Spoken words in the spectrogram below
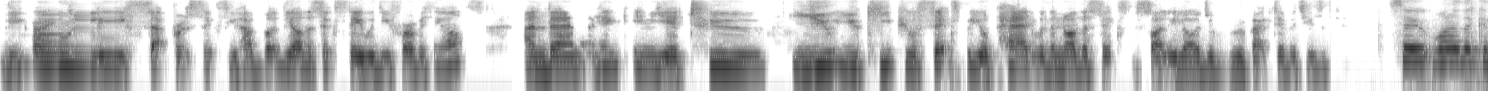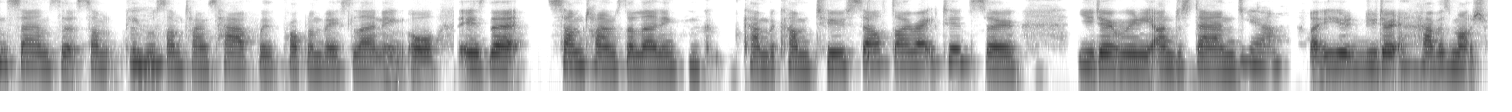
the right. only separate six you have, but the other six stay with you for everything else. And then I think in year two, you you keep your six, but you're paired with another six slightly larger group activities. So, one of the concerns that some people mm-hmm. sometimes have with problem based learning, or is that sometimes the learning can, can become too self directed. So, you don't really understand, yeah, like you, you don't have as much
